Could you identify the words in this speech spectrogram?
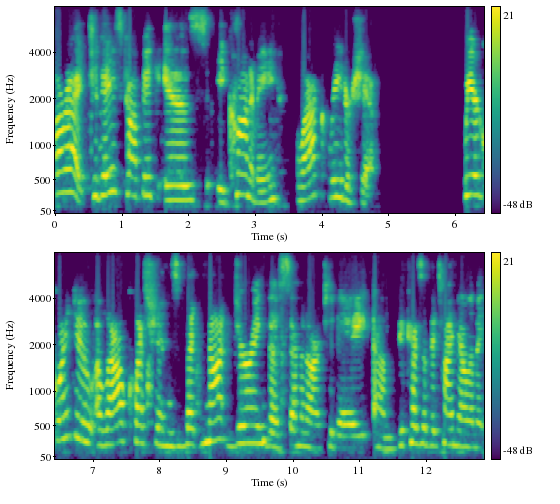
All right, today's topic is economy, Black leadership. We are going to allow questions, but not during the seminar today um, because of the time element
